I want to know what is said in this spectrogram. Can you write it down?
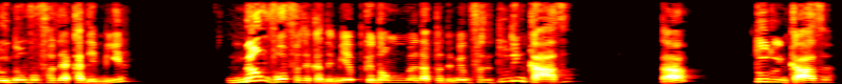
eu não vou fazer academia. Não vou fazer academia, porque no meio da pandemia eu vou fazer tudo em casa, tá? Tudo em casa.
